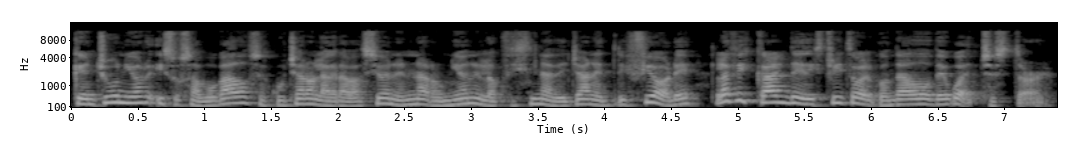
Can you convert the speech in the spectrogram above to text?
Ken Jr. y sus abogados escucharon la grabación en una reunión en la oficina de Janet DiFiore, la fiscal de distrito del condado de Westchester.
